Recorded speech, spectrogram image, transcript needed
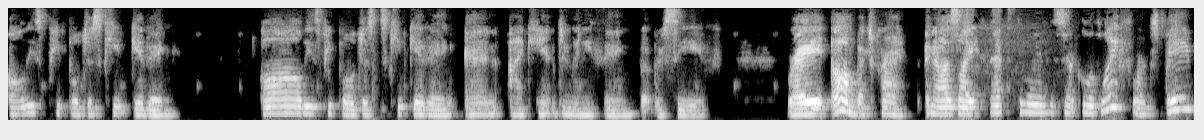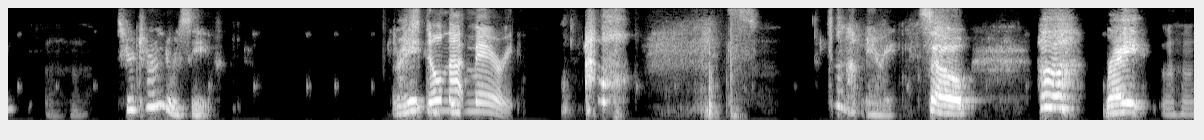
all these people just keep giving all these people just keep giving and i can't do anything but receive right oh i'm about to cry and i was like that's the way the circle of life works babe mm-hmm. it's your turn to receive right You're still not married oh, still not married. So, uh, right? Mm-hmm.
